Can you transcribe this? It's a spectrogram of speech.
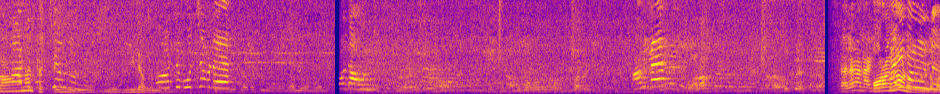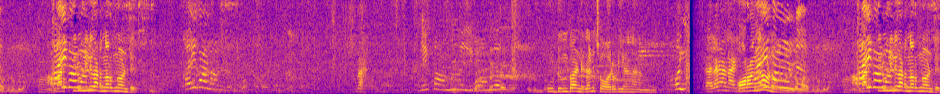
കാണാൻ പറ്റുന്നില്ല. ഉള്ളിലാവുന്നു. ഉറങ്ങാണോ? മരത്തിനുള്ളിൽ കടന്നുറങ്ങുന്നുണ്ട് കൈ കാണാൻ ദേ പാമ്പ് വലിയ പാമ്പ്. ഉടുമ്പാണ്. ഇതാണ് ചോര കുടിക്കണ സാധനം. ഉറങ്ങാണോ. മരത്തിനുള്ളിൽ കടന്നുറങ്ങുന്നുണ്ട്.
